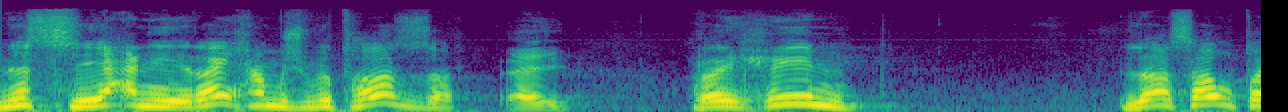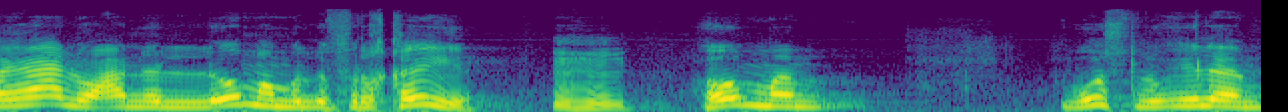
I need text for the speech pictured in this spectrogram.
ناس يعني رايحة مش بتهزر. أيوه رايحين لا صوت يعلو عن الأمم الإفريقية. هم وصلوا إلى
